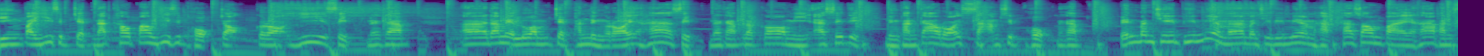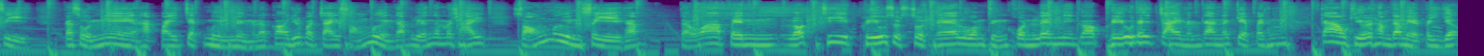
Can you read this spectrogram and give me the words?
ยิงไป 27 นัดเข้าเป้า 26 เจาะเกราะ 20 นะครับ ดาเมจรวม 7,150 นะครับ แล้วก็มีแอซิดอีก 1,936 นะครับ เป็นบัญชีพรีเมียมนะบัญชีพรีเมียมหักค่าซ่อมไป5,400กระสุนนี่หักไป 71,000 แล้วก็ยุทธปัจจัย 20,000 ครับ เหลือเงินมาใช้ 24,000 ครับแต่ว่าเป็นรถที่พริ้วสุดๆนะรวมถึงคนเล่นนี่ก็พริ้วได้ใจเหมือนกันนะเก็บไปทั้ง 9 คิวแล้วทำดาเมจไปเยอะ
